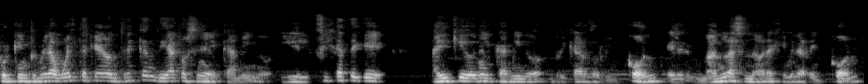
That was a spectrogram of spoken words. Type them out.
Porque en primera vuelta quedaron tres candidatos en el camino. Y el, fíjate que ahí quedó en el camino Ricardo Rincón, el hermano de la senadora Jimena Rincón.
